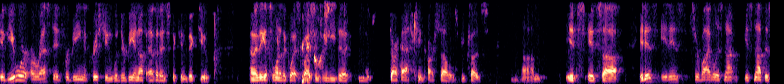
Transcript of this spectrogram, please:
if you were arrested for being a Christian, would there be enough evidence to convict you? And I think it's one of the que- questions we need to start asking ourselves because um, it's it's uh, it is it is survival. It's not it's not this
